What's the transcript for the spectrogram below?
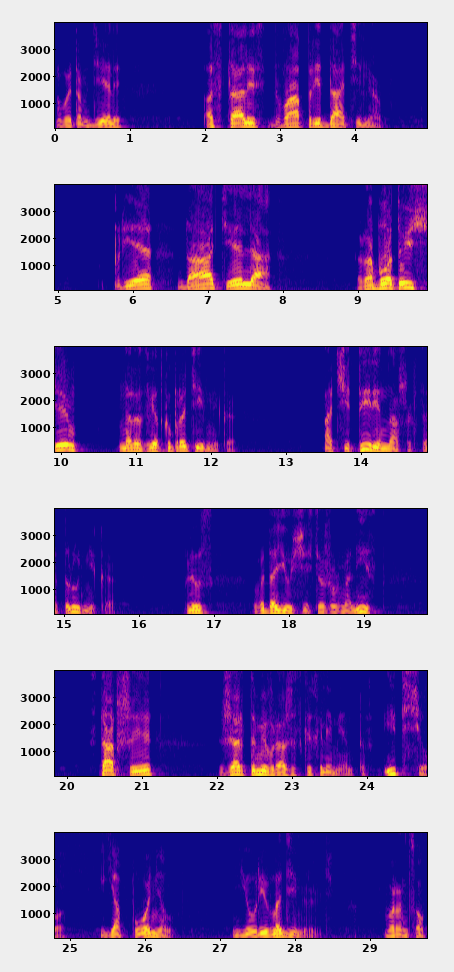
в этом деле остались два предателя. Предателя, работающие на разведку противника – а четыре наших сотрудника, плюс выдающийся журналист, ставшие жертвами вражеских элементов. И все. Я понял, Юрий Владимирович. Воронцов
